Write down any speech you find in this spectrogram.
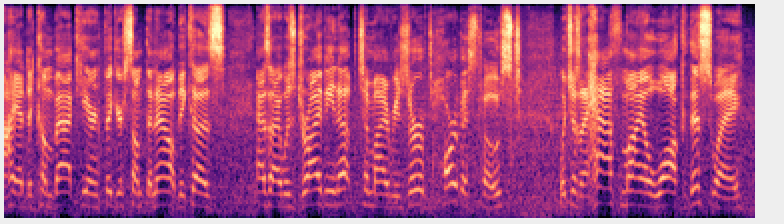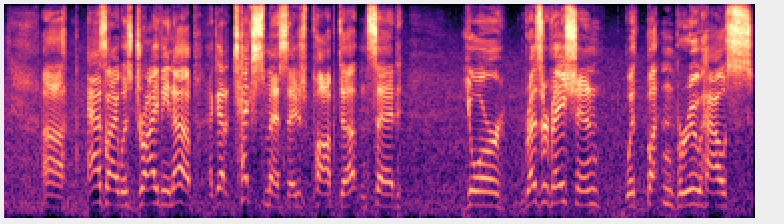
I had to come back here and figure something out because as I was driving up to my reserved harvest host, which is a half mile walk this way, uh, as I was driving up, I got a text message popped up and said, your reservation with Button Brew House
